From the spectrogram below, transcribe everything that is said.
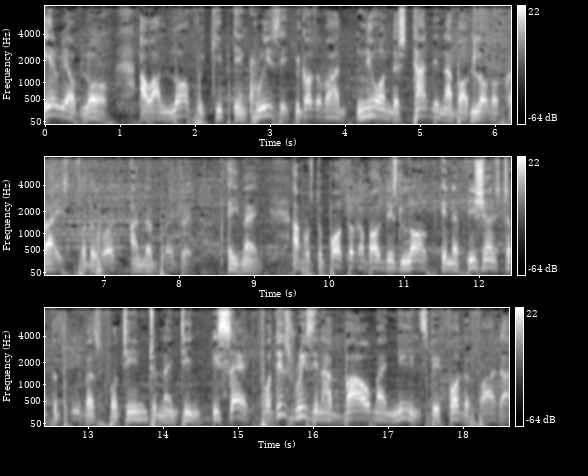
area of love, our love will keep increasing because of our new understanding about love of Christ for the world and the brethren. Amen. Apostle Paul talked about this love in Ephesians chapter 3 verse 14 to 19. He said, For this reason I bow my knees before the Father,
